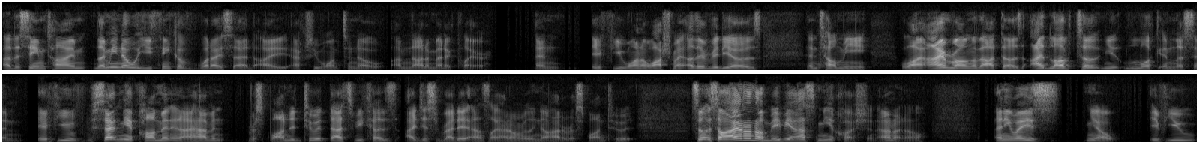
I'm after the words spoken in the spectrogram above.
at the same time, let me know what you think of what I said. I actually want to know. I'm not a medic player. And if you want to watch my other videos and tell me why I'm wrong about those, I'd love to look and listen. If you've sent me a comment and I haven't responded to it, that's because I just read it and I was like, I don't really know how to respond to it. So, so I don't know. Maybe ask me a question. I don't know. Anyways, you know, if you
